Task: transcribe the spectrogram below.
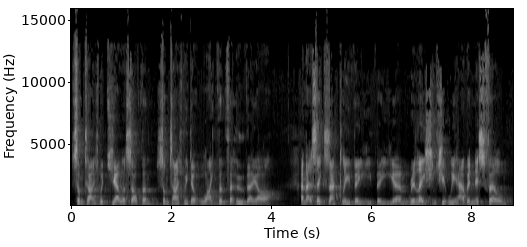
Sometimes we're jealous of them, sometimes we don't like them for who they are. And that's exactly the, the um, relationship we have in this film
